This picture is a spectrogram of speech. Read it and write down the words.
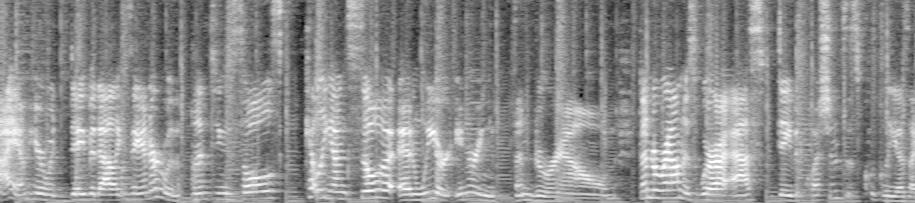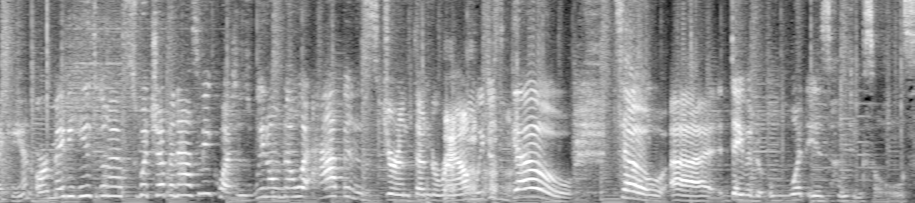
Hi, I'm here with David Alexander with Hunting Souls, Kelly Young Silva, and we are entering Thunder Round. Thunder Round is where I ask David questions as quickly as I can, or maybe he's gonna switch up and ask me questions. We don't know what happens during Thunder Round, we just go. So, uh, David, what is Hunting Souls?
